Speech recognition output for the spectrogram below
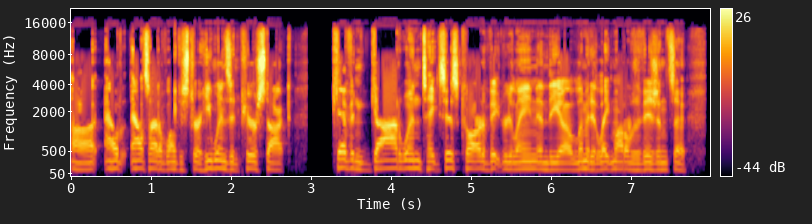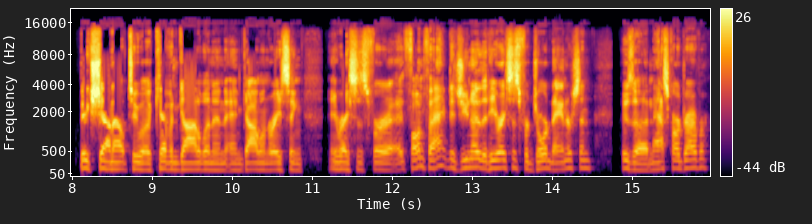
uh, out outside of Lancaster. He wins in pure stock. Kevin Godwin takes his car to victory lane in the uh, limited late model division. So big shout out to uh, Kevin Godwin and, and Godwin Racing. He races for. Uh, fun fact: Did you know that he races for Jordan Anderson, who's a NASCAR driver?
